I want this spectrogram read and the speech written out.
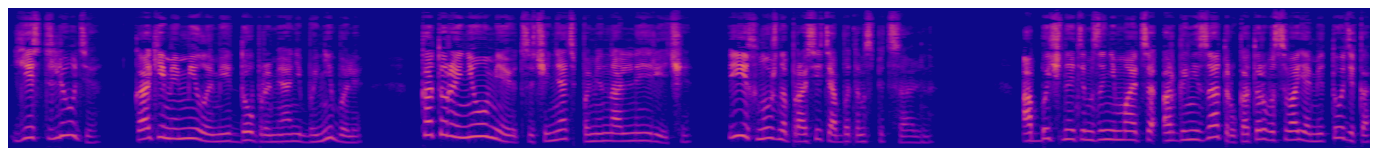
Есть люди, какими милыми и добрыми они бы ни были, которые не умеют сочинять поминальные речи, и их нужно просить об этом специально. Обычно этим занимается организатор, у которого своя методика,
